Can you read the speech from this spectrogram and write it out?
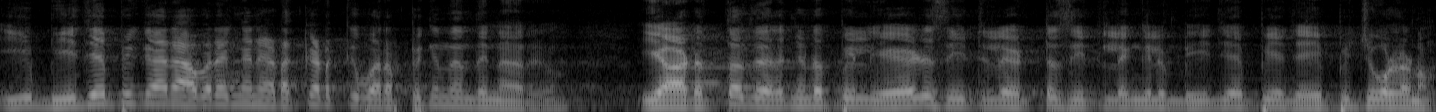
ഈ ബി ജെ പിക്കാർ അവരെങ്ങനെ വിറപ്പിക്കുന്ന എന്തിനാ അറിയോ? ഈ അടുത്ത തിരഞ്ഞെടുപ്പിൽ ഏഴ് സീറ്റിൽ എട്ട് സീറ്റിലെങ്കിലും ബി ജെ പിയെ ജയിപ്പിച്ചു കൊള്ളണം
